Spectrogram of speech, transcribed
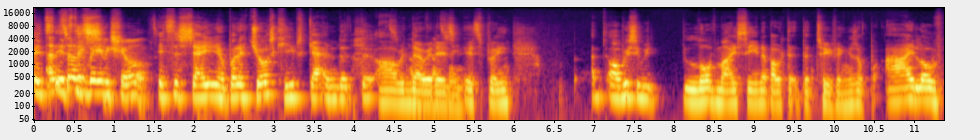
It's and it's, it's only the, really short. it's the same, you know, but it just keeps getting the. the oh, we it is. love it that is. scene. It's brilliant. Obviously, we love my scene about the, the two fingers up. But I love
